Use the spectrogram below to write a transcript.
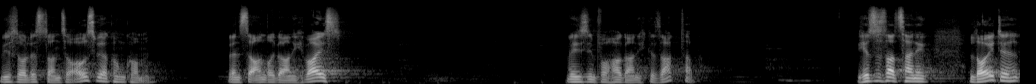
wie soll es dann zur Auswirkung kommen, wenn es der andere gar nicht weiß? wenn ich es ihm vorher gar nicht gesagt habe. Jesus hat seine Leute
